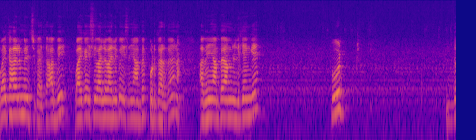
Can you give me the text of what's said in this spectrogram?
वाई का वैल्यू मिल चुका है। तो अभी वाई का इसी वाले वैल्यू को इस यहाँ पे पुट कर दो, है ना? अभी यहाँ पे हम लिखेंगे put the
